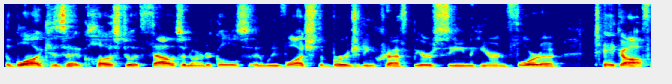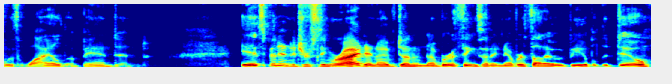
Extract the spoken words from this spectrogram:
the blog has had close to a thousand articles, and we've watched the burgeoning craft beer scene here in Florida take off with wild abandon. It's been an interesting ride, and I've done a number of things that I never thought I would be able to do.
